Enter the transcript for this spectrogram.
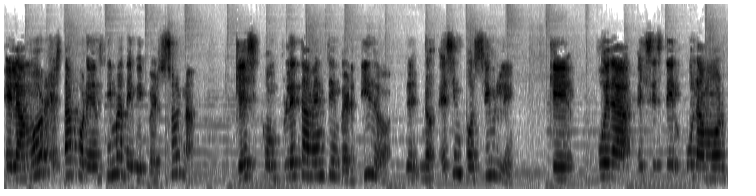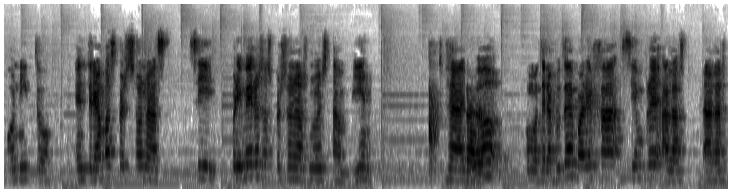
el amor está por encima de mi persona, que es completamente invertido. Eh, no, es imposible que pueda existir un amor bonito entre ambas personas si primero esas personas no están bien. O sea, yo como terapeuta de pareja, siempre a las, a las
